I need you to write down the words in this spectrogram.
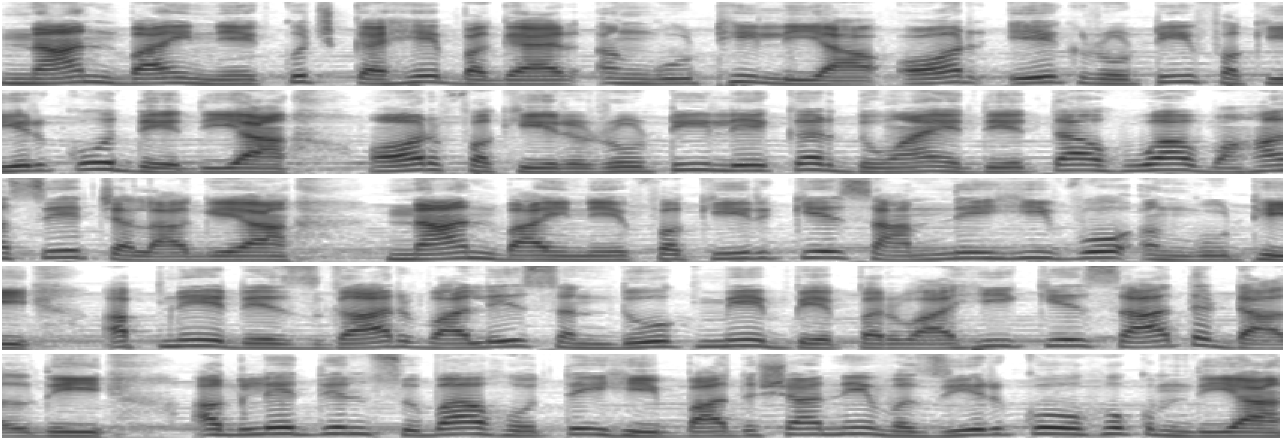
नान बाई ने कुछ कहे बगैर अंगूठी लिया और एक रोटी फ़कीर को दे दिया और फ़कीर रोटी लेकर दुआएँ देता हुआ वहाँ से चला गया। नान बाई ने फ़कीर के सामने ही वो अंगूठी अपने रेजगार वाले संदूक में बेपरवाही के साथ डाल दी। अगले दिन सुबह होते ही बादशाह ने वज़ीर को हुक्म दिया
